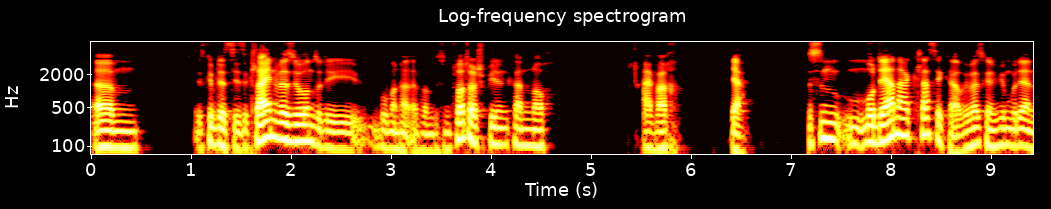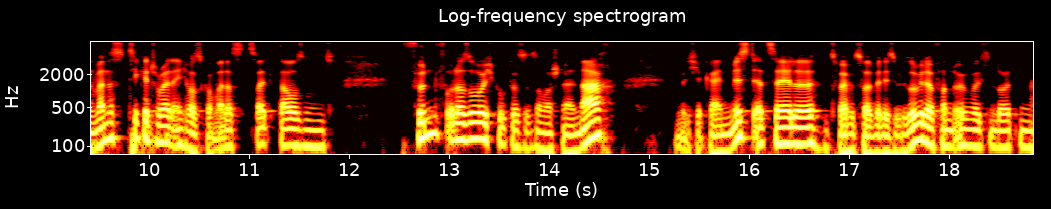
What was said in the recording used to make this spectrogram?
Ähm, es gibt jetzt diese kleinen Versionen, so die, wo man halt einfach ein bisschen flotter spielen kann noch. Einfach, ist ein moderner Klassiker, ich weiß gar nicht, wie modern. Wann ist Ticket to Ride eigentlich rausgekommen? War das 2005 oder so? Ich gucke das jetzt nochmal schnell nach, damit ich hier keinen Mist erzähle. Im Zweifelsfall werde ich sowieso wieder von irgendwelchen Leuten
